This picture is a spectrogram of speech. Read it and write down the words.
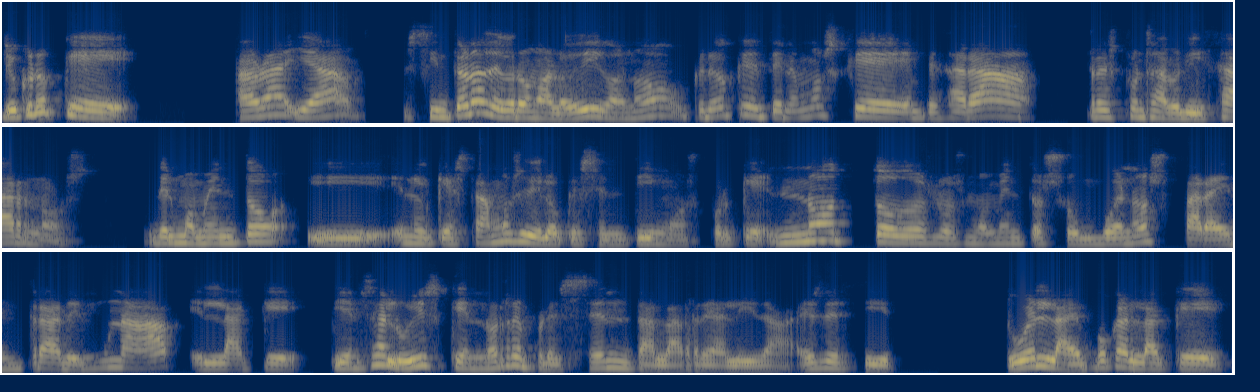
yo creo que ahora ya sin tono de broma lo digo, ¿no? Creo que tenemos que empezar a responsabilizarnos del momento y, en el que estamos y de lo que sentimos, porque no todos los momentos son buenos para entrar en una app en la que piensa Luis que no representa la realidad. Es decir, tú en la época en la que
